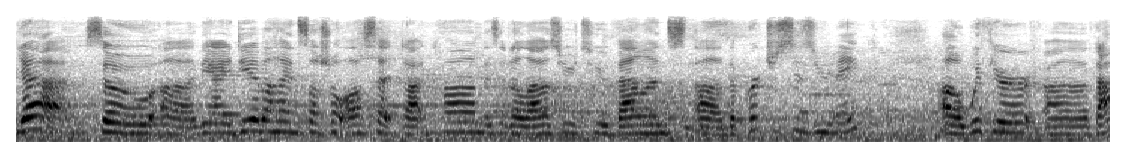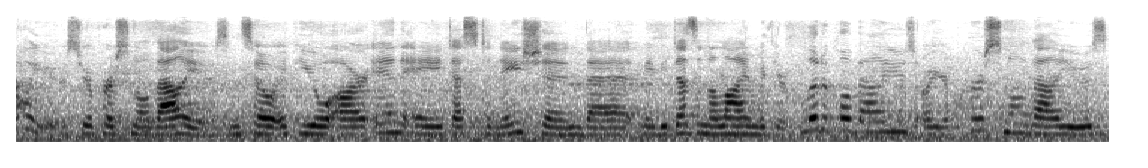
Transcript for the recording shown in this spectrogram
Yeah, so uh, the idea behind socialoffset.com is it allows you to balance uh, the purchases you make uh, with your uh, values, your personal values. And so if you are in a destination that maybe doesn't align with your political values or your personal values,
